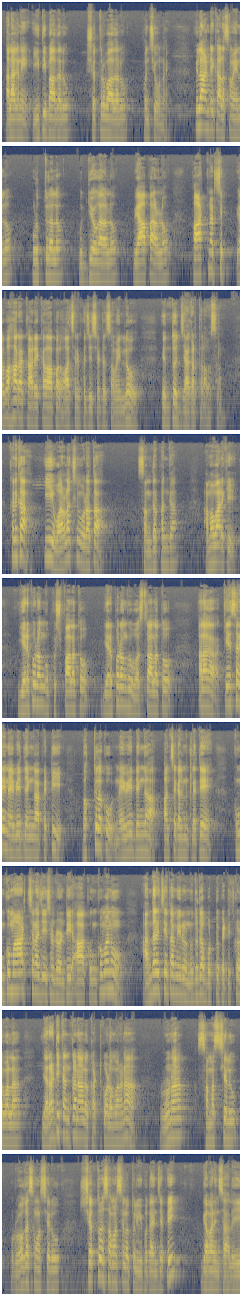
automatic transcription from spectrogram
అలాగనే ఈతి బాధలు శత్రు బాధలు పొంచి ఉన్నాయి. ఇలాంటి కాల సమయంలో వృత్తులలో ఉద్యోగాలలో వ్యాపారంలో పార్ట్నర్షిప్ వ్యవహార కార్యకలాపాలు ఆచరింపజేసేటువంటి సమయంలో ఎంతో జాగ్రత్తలు అవసరం. కనుక ఈ వరలక్ష్మి వ్రత సందర్భంగా అమ్మవారికి ఎరుపు రంగు పుష్పాలతో ఎరుపు రంగు వస్త్రాలతో అలాగా కేసరి నైవేద్యంగా పెట్టి భక్తులకు నైవేద్యంగా పంచగలిగినట్లయితే కుంకుమార్చన చేసినటువంటి ఆ కుంకుమను అందరి చేత మీరు నుదుట బొట్టు పెట్టించుకోవడం వల్ల ఎర్రటి కంకణాలు కట్టుకోవడం వలన రుణ సమస్యలు రోగ సమస్యలు శత్రు సమస్యలు తొలగిపోతాయని చెప్పి గమనించాలి.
